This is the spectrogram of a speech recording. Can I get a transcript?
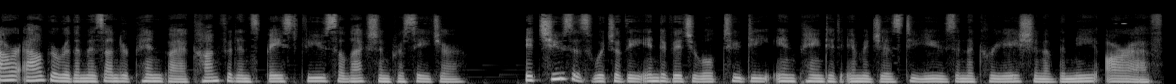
Our algorithm is underpinned by a confidence based view selection procedure. It chooses which of the individual 2D inpainted images to use in the creation of the NERF,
